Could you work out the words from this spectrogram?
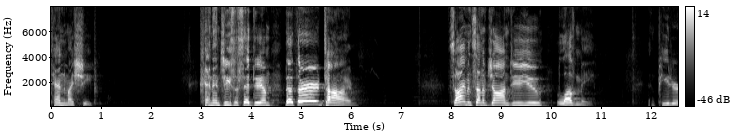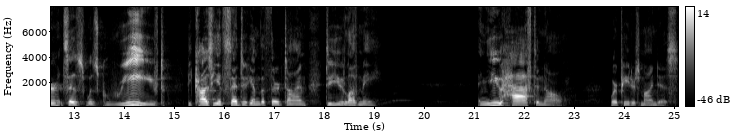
Tend my sheep. And then Jesus said to him the third time, Simon, son of John, do you love me? And Peter, it says, was grieved because he had said to him the third time, Do you love me? And you have to know where Peter's mind is,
